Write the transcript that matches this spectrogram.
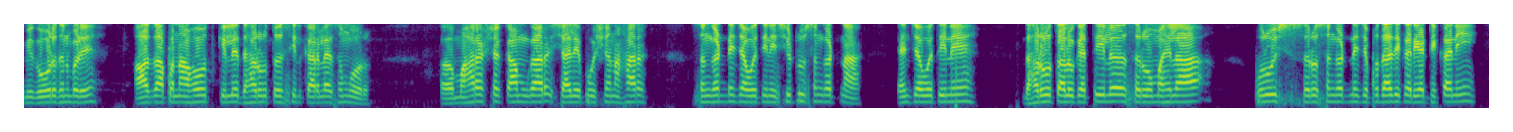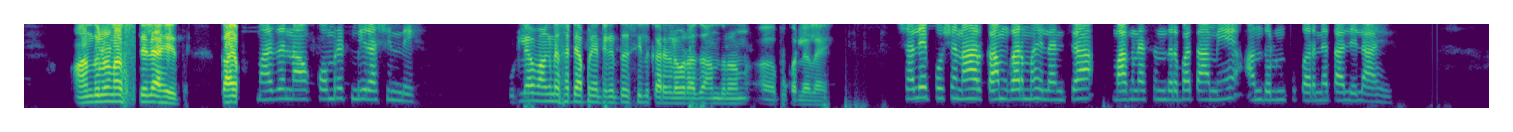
मी गोवर्धन बडे. आज आपण आहोत किल्ले धारूर तहसील कार्यालयासमोर. महाराष्ट्र कामगार शालेय पोषण आहार संघटनेच्या वतीने सिटू संघटना यांच्या वतीने धारूर तालुक्यातील सर्व महिला पुरुष सर्व संघटनेचे पदाधिकारी या ठिकाणी आंदोलनास असलेले आहेत. माझं नाव कॉम्रेड मीरा शिंदे. कुठल्या मागण्यासाठी आपण या ठिकाणी तहसील कार्यालयावर आज आंदोलन पुकारलेलं आहे? शालेय पोषण आहार कामगार महिलांच्या मागण्यासंदर्भात आम्ही आंदोलन पुकारण्यात आलेलं आहे.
